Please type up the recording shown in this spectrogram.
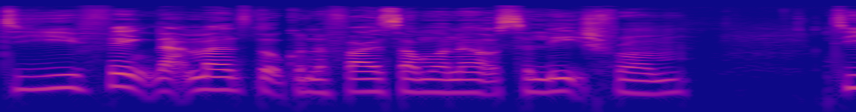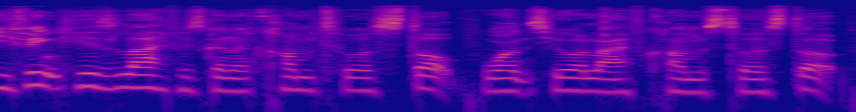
do you think that man's not to find someone else to leech from? Do you think his life is to come to a stop once your life comes to a stop?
